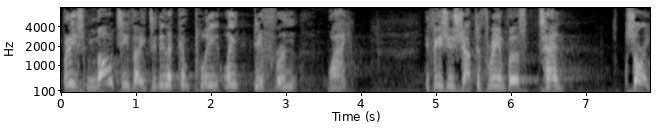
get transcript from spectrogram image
but it's motivated in a completely different way. Ephesians chapter 3 and verse 10, sorry,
